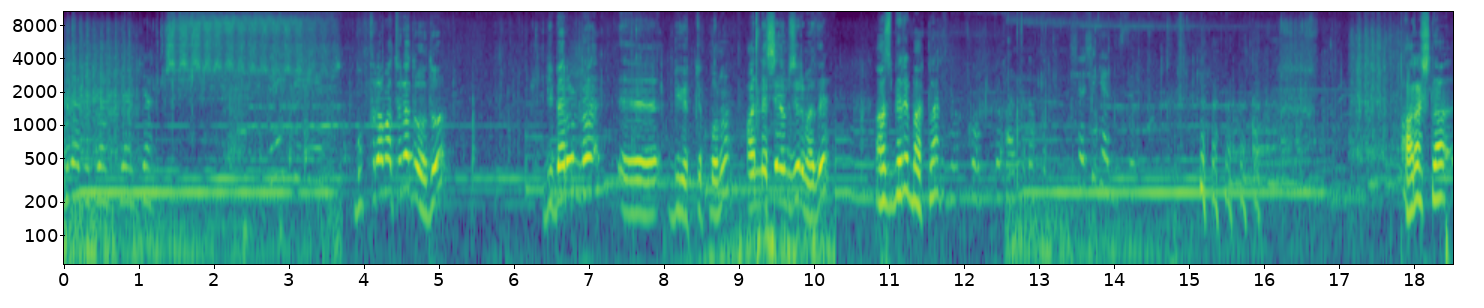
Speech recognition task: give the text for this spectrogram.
Gel hadi gel gel. Bu prematüre doğdu. Biberonla e, büyüttük bunu. Annesi emzirmedi. Az beri bak lan. Korktu arkada. Şaşı. Araçla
